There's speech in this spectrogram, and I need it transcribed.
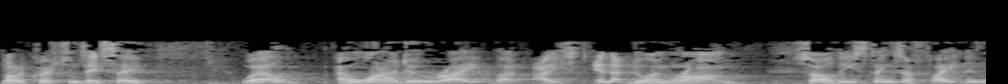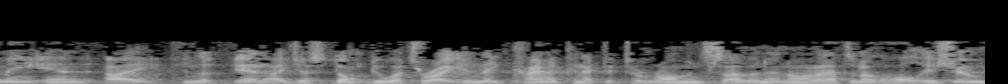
A lot of Christians, they say, well, I want to do right, but I end up doing wrong. So these things are fighting in me, and I and I just don't do what's right. And they kind of connect it to Romans seven and on. That's another whole issue.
